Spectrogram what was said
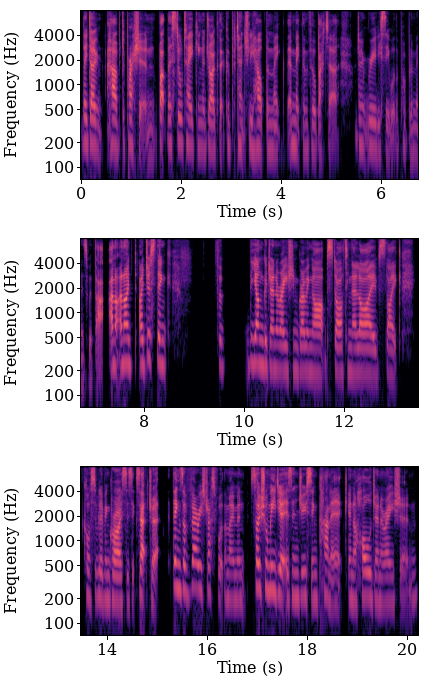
They don't have depression, but they're still taking a drug that could potentially help them make and make them feel better. I don't really see what the problem is with that, and and I I just think the younger generation growing up, starting their lives, like cost of living crisis, etc. Things are very stressful at the moment. Social media is inducing panic in a whole generation.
